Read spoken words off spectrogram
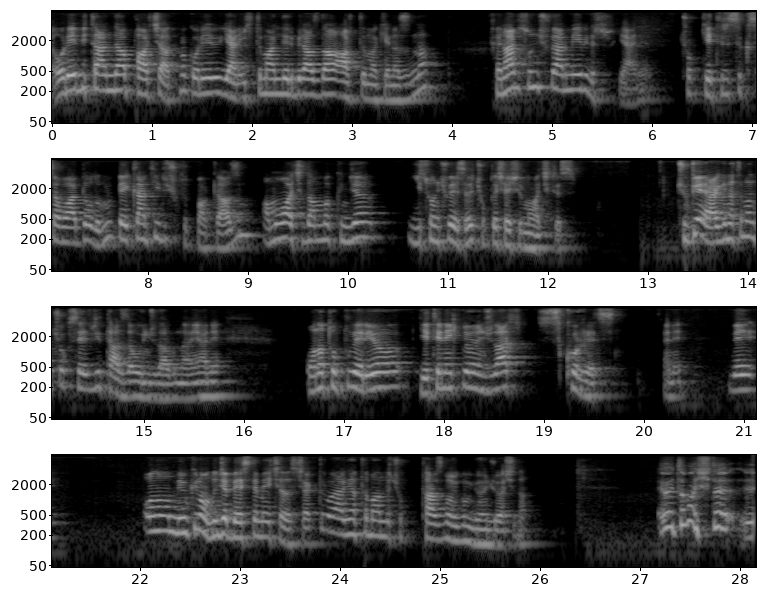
E, oraya bir tane daha parça atmak, oraya yani ihtimalleri biraz daha arttırmak en azından fena bir sonuç vermeyebilir. Yani çok getirisi kısa vadede olur mu? Beklentiyi düşük tutmak lazım. Ama o açıdan bakınca iyi sonuç verirse de çok da şaşırmam açıkçası. Çünkü Ergin Ataman'ın çok sevdiği tarzda oyuncular bunlar. Yani ona topu veriyor. Yetenekli oyuncular skor üretsin. Yani ve onu mümkün olduğunca beslemeye çalışacaktır. O Ergin Ataman da çok tarzına uygun bir oyuncu açıdan. Evet ama işte e,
